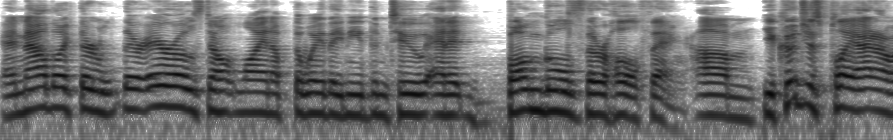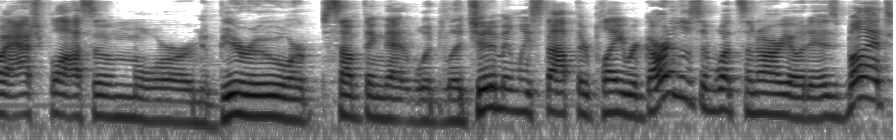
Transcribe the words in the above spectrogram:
and now like their their arrows don't line up the way they need them to, and it bungles their whole thing. Um, you could just play, I don't know, Ash Blossom or Nibiru or something that would legitimately stop their play regardless of what scenario it is, but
